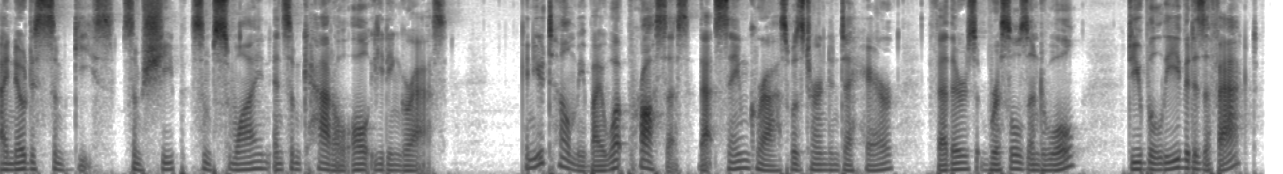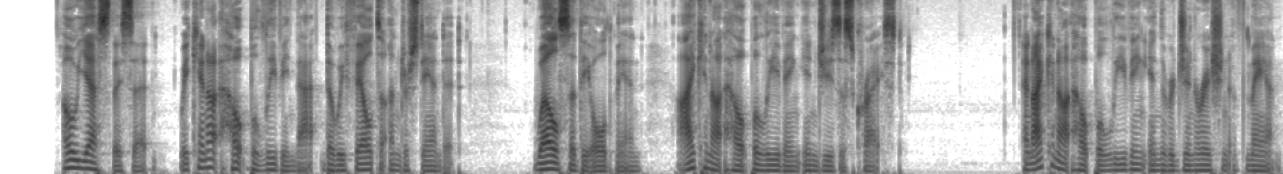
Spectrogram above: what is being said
I noticed some geese, some sheep, some swine, and some cattle all eating grass. Can you tell me by what process that same grass was turned into hair, feathers, bristles, and wool? Do you believe it is a fact? Oh, yes, they said. We cannot help believing that, though we fail to understand it. Well, said the old man, I cannot help believing in Jesus Christ. And I cannot help believing in the regeneration of man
